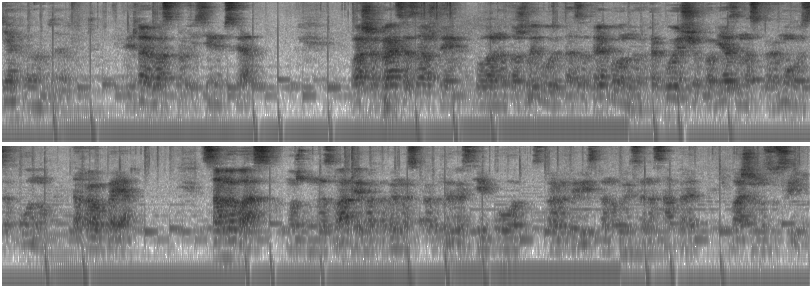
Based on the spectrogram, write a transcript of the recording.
Дякую вам за роботу. Вітаю вас професійним святом. Ваша праця завжди була надважливою та затребуваною, такою, що пов'язана з перемогою закону та правопорядку. Саме вас можна назвати вартовими справедливості, бо справедливість становиться насамперед вашими зусиллями.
